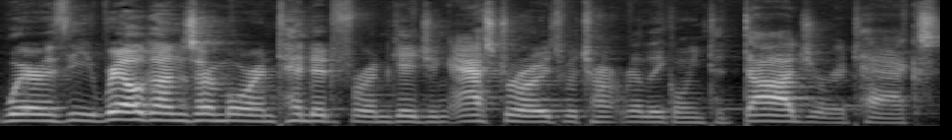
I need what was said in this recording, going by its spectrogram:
where the railguns are more intended for engaging asteroids which aren't really going to dodge your attacks,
